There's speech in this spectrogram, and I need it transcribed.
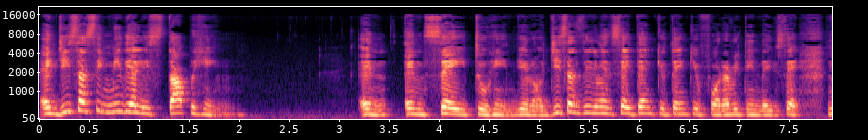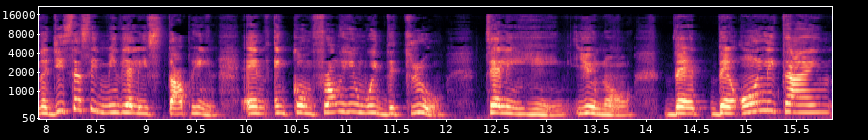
And Jesus immediately stopped him and and say to him, you know, Jesus didn't even say thank you, thank you for everything that you say. No, Jesus immediately stopped him and and confront him with the truth, telling him, you know, that the only time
